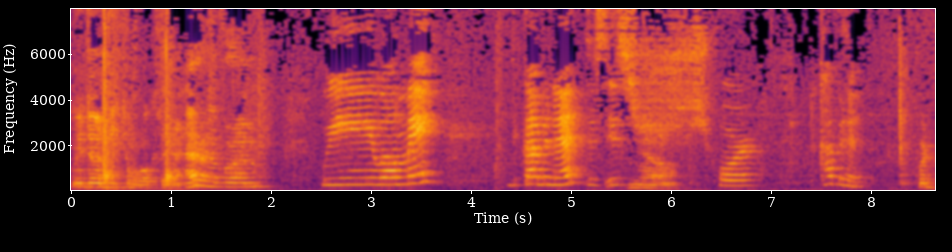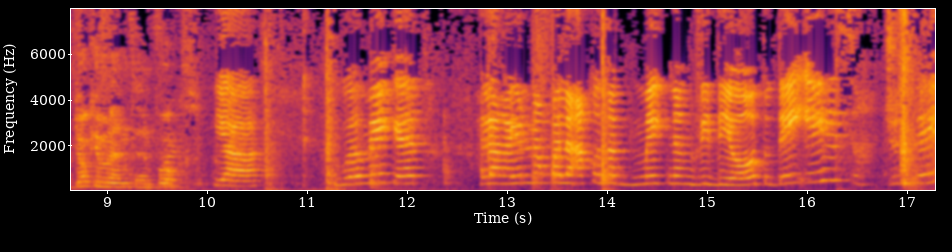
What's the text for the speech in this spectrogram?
We don't need to walk there. Hello, everyone. We will make the cabinet. This is No. for the cabinet. For documents and books. Yeah. We'll make it. Hala, ngayon lang pala ako nag-make ng video. Today is Tuesday.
